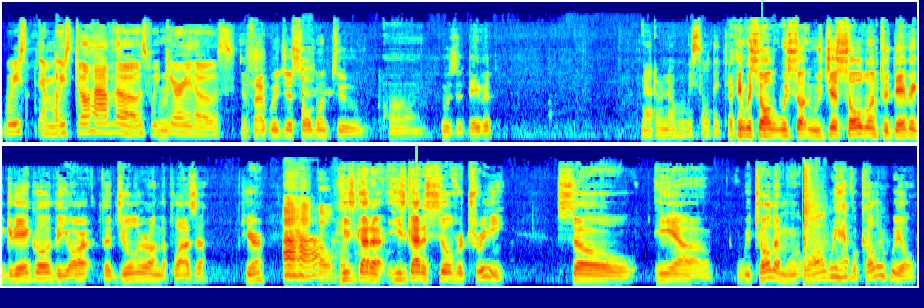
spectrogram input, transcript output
We and we still have those. We We- carry those. In fact, we just sold one to uh, who is it, David? I don't know who we sold it to. I think we sold we sold we just sold one to David Griego, the art the jeweler on the plaza here. Uh-huh. He's got a he's got a silver tree. So he uh we told him, well, we have a color wheel.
